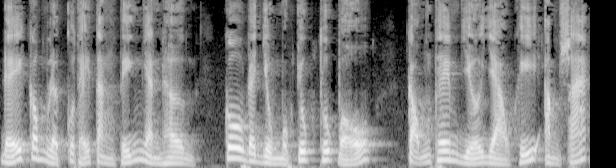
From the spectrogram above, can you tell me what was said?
để công lực có thể tăng tiến nhanh hơn, cô đã dùng một chút thuốc bổ, cộng thêm dựa vào khí âm sát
